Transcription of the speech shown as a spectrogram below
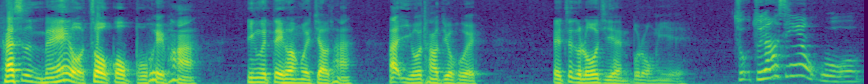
他是没有做过不会怕，因为对方会教他，他以后他就会。哎，这个逻辑很不容易。主主要是因为我。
